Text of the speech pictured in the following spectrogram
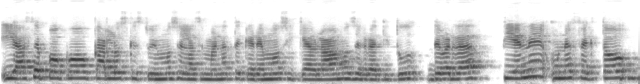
Y hace poco, Carlos, que estuvimos en la semana Te Queremos y que hablábamos de gratitud, de verdad tiene un efecto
